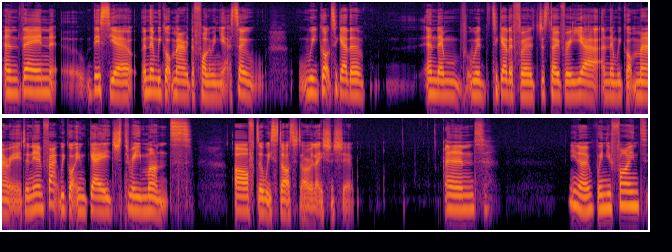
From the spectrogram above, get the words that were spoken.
And then uh, this year and then we got married the following year. So we got together and then we're together for just over a year and then we got married. And in fact we got engaged 3 months after we started our relationship. And you know when you find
